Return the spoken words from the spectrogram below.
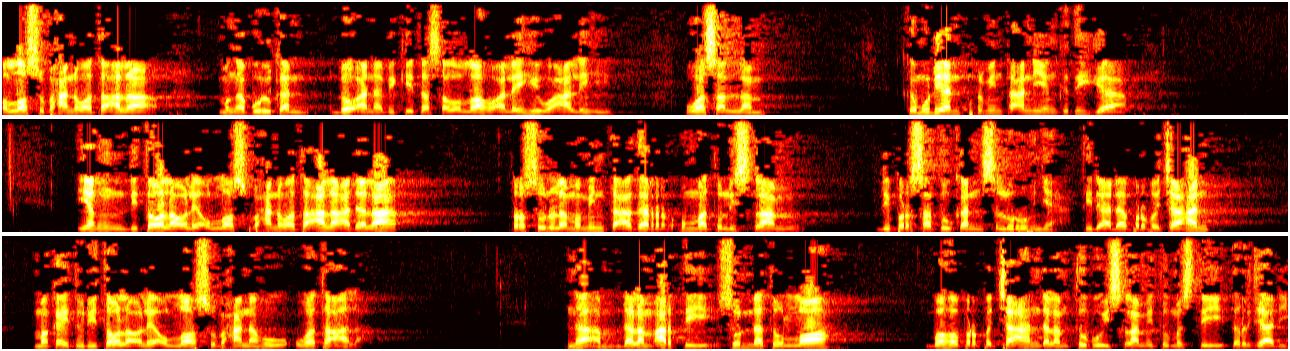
Allah Subhanahu wa taala mengabulkan doa Nabi kita sallallahu alaihi wa alihi wasallam. Kemudian permintaan yang ketiga yang ditolak oleh Allah Subhanahu wa taala adalah Rasulullah meminta agar umatul Islam dipersatukan seluruhnya, tidak ada perpecahan, maka itu ditolak oleh Allah Subhanahu wa taala. Nah, dalam arti sunnatullah bahwa perpecahan dalam tubuh Islam itu mesti terjadi.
